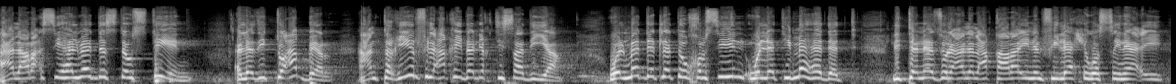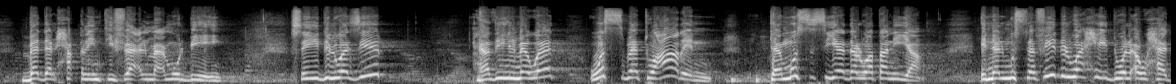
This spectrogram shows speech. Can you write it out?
على رأسها المادة 66 الذي تعبر عن تغيير في العقيدة الاقتصادية. والمادة 53 والتي مهدت للتنازل على العقارين الفلاحي والصناعي بدل حق الانتفاع المعمول به. سيد الوزير هذه المواد وصمة عار تمس السيادة الوطنية. إن المستفيد الوحيد والأوحد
